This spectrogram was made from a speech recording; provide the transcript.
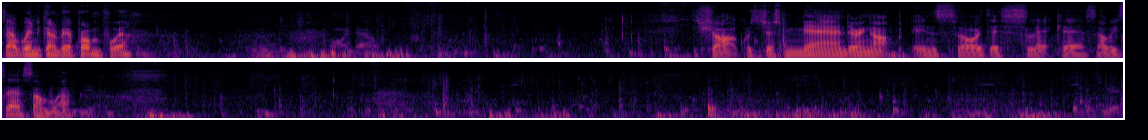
Is that wind going to be a problem for you? we'll find out. The shark was just meandering up inside this slick here. So he's there somewhere. Obviously, it,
